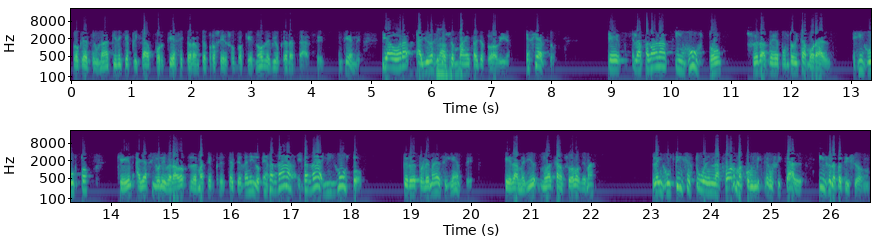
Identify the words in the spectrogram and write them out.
porque el tribunal tiene que explicar por qué se quebrantó el proceso, porque no debió quebrantarse, ¿entiendes? Y ahora hay una situación más extraña todavía. Es cierto, eh, la palabra injusto suena desde el punto de vista moral. Es injusto que él haya sido liberado, los demás detenidos. Es verdad, es verdad, es injusto. Pero el problema es el siguiente, que la medida no alcanzó a los demás. La injusticia estuvo en la forma como el Fiscal hizo la petición.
